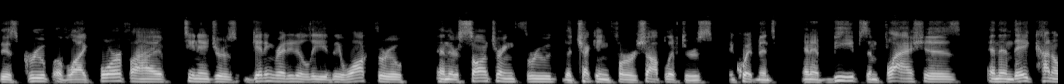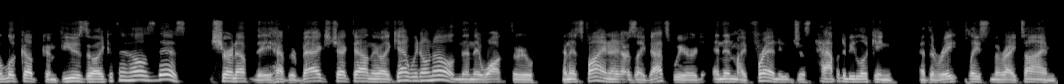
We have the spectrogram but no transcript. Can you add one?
this group of like four or five teenagers getting ready to leave. They walk through and they're sauntering through the checking for shoplifters equipment and it beeps and flashes. And then they kind of look up confused. They're like, what the hell is this? Sure enough, they have their bags checked out and they're like, yeah, we don't know. And then they walk through and it's fine. And I was like, that's weird. And then my friend who just happened to be looking at the right place in the right time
